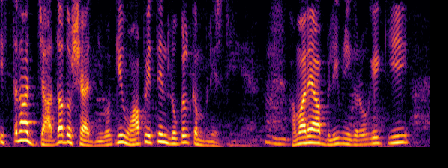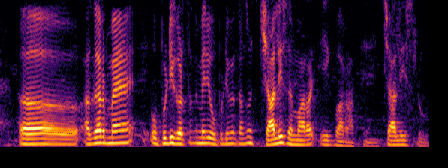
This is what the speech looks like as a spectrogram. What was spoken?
इतना ज़्यादा तो शायद नहीं होगा कि वहाँ पे इतनी लोकल कंपनीज़ नहीं है। हम्म। हमारे आप बिलीव नहीं करोगे कि आ, अगर मैं ओपीडी करता हूँ तो मेरी ओपीडी में कम से कम चालीस एम एक बार आते हैं चालीस लोग।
